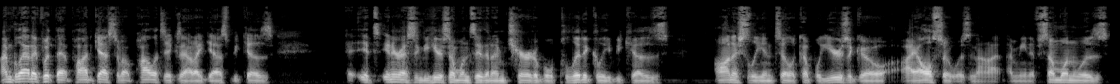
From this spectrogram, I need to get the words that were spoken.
I'm glad I put that podcast about politics out, I guess, because it's interesting to hear someone say that I'm charitable politically because honestly, until a couple years ago, I also was not. I mean, if someone was,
